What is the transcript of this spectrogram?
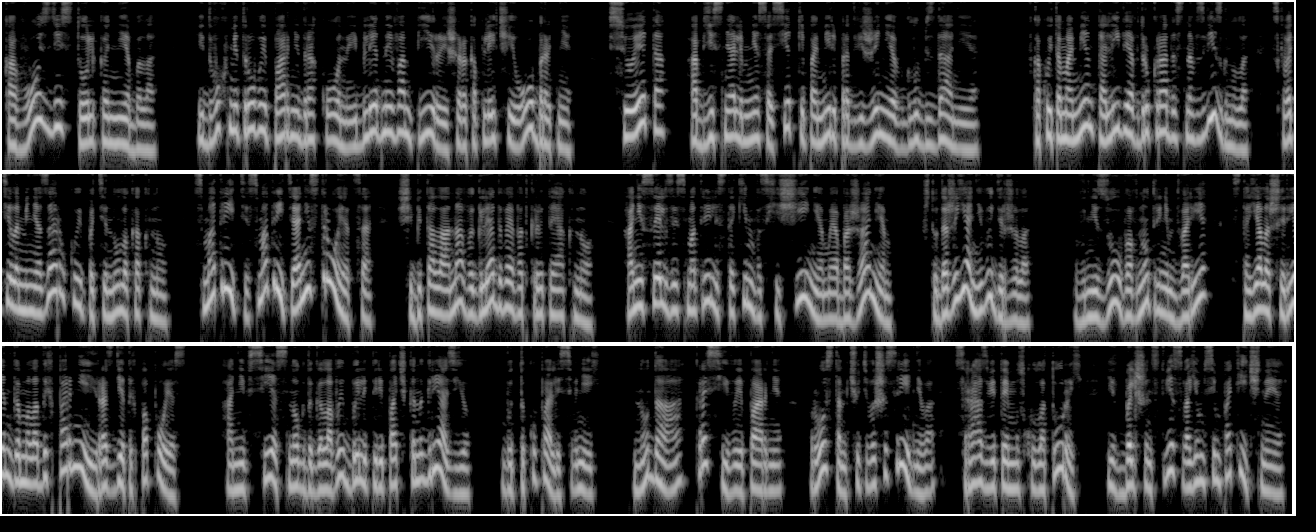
Кого здесь только не было. И двухметровые парни-драконы, и бледные вампиры, и широкоплечие оборотни. Все это объясняли мне соседки по мере продвижения вглубь здания. В какой-то момент Оливия вдруг радостно взвизгнула, схватила меня за руку и потянула к окну. «Смотрите, смотрите, они строятся!» — щебетала она, выглядывая в открытое окно. Они с Эльзой смотрели с таким восхищением и обожанием, что даже я не выдержала. Внизу, во внутреннем дворе, стояла шеренга молодых парней, раздетых по пояс. Они все с ног до головы были перепачканы грязью, будто купались в ней. Ну да, красивые парни, ростом чуть выше среднего, с развитой мускулатурой и в большинстве своем симпатичные.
